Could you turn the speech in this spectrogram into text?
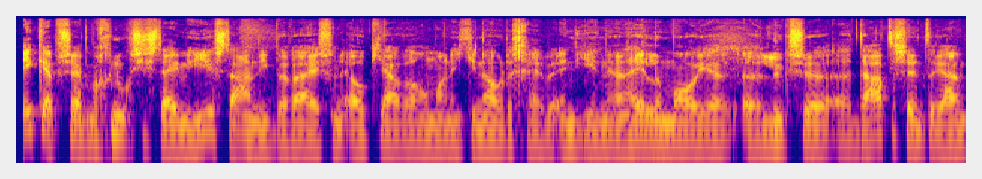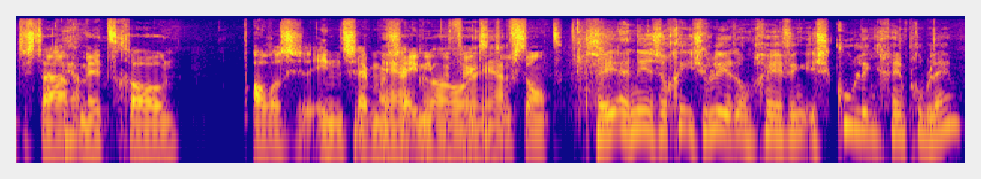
Ik heb zeg maar genoeg systemen hier staan die bij wijze van elk jaar wel een mannetje nodig hebben. En die in een hele mooie uh, luxe uh, datacenterruimte staat ja. met gewoon alles in zeg maar semi-perfecte ja. toestand. Hey, en in zo'n geïsoleerde omgeving is koeling geen probleem?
